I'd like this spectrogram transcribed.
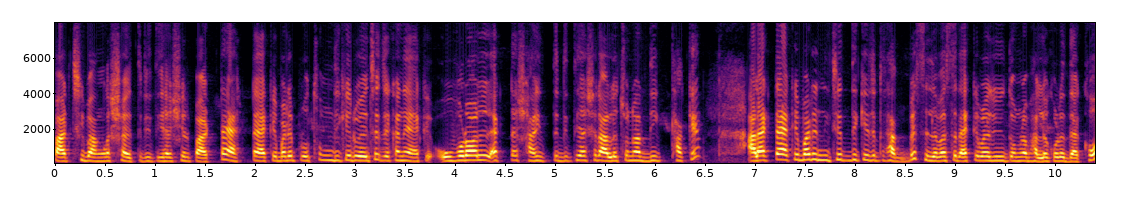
পারছি বাংলা সাহিত্যের ইতিহাসের পার্টটা একটা একেবারে প্রথম দিকে রয়েছে, যেখানে এক ওভারঅল একটা সাহিত্যের ইতিহাসের আলোচনার দিক থাকে। আর একটা একেবারে নিচের দিকে যেটা থাকবে সিলেবাসের একেবারে যদি তোমরা ভালো করে দেখো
